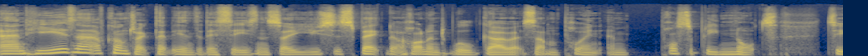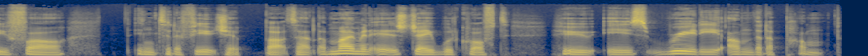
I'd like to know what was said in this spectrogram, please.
And he is out of contract at the end of this season, so you suspect that Holland will go at some point and possibly not too far into the future. But at the moment, it is Jay Woodcroft who is really under the pump.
